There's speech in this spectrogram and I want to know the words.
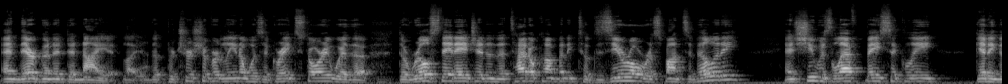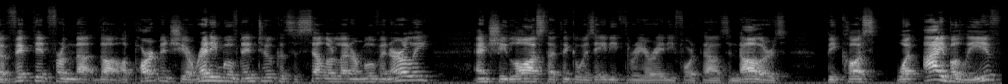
and they're going to deny it. Like the Patricia Verlina was a great story where the, the real estate agent and the title company took zero responsibility and she was left basically getting evicted from the, the apartment she already moved into because the seller let her move in early and she lost, I think it was eighty-three or eighty-four thousand dollars because what I believe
